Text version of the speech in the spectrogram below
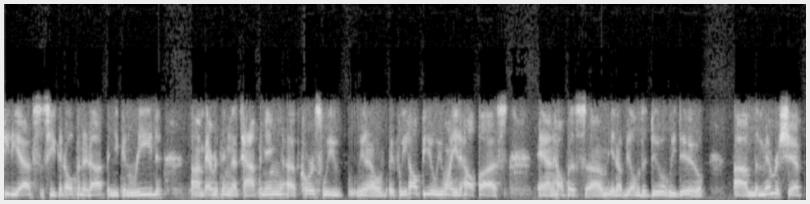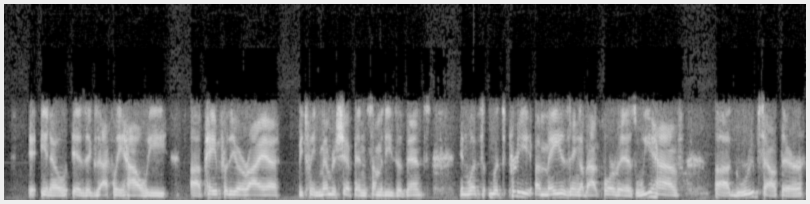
PDFs, so you can open it up and you can read um, everything that's happening. Of course, we you know if we help you, we want you to help us and help us um, you know be able to do what we do. Um, the membership, you know, is exactly how we uh, pay for the ORIA between membership and some of these events. And what's what's pretty amazing about Corva is we have uh, groups out there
